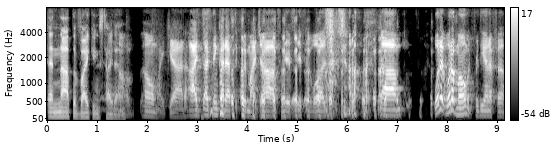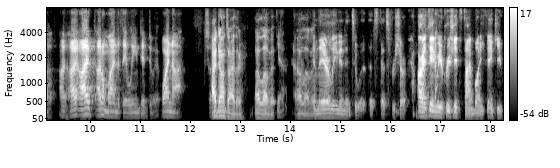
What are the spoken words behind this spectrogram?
and not the Vikings tight end? Oh, oh my God. I, I think I'd have to quit my job if, if it was. um, what, a, what a moment for the NFL. I, I, I don't mind that they leaned into it. Why not? So. I don't either. I love it. Yeah. I love it. And they are leaning into it. That's that's for sure. All right, Dane, we appreciate the time, buddy. Thank you.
